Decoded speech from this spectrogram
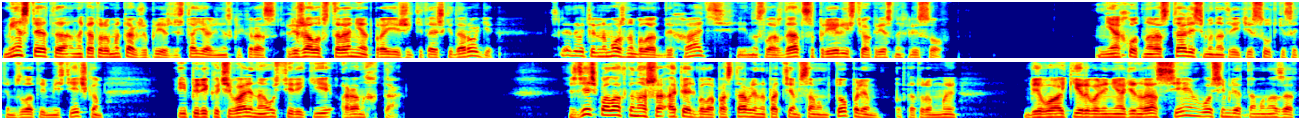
Место это, на котором мы также прежде стояли несколько раз, лежало в стороне от проезжей китайской дороги, следовательно, можно было отдыхать и наслаждаться прелестью окрестных лесов. Неохотно расстались мы на третьи сутки с этим золотым местечком и перекочевали на устье реки Ранхта. Здесь палатка наша опять была поставлена под тем самым тополем, под которым мы бивуакировали не один раз семь-восемь лет тому назад,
